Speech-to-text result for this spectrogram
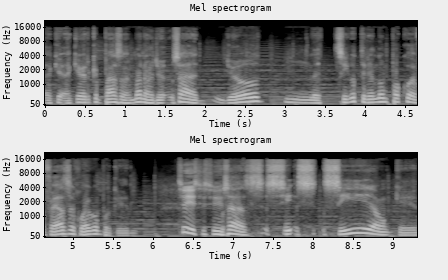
hay que, hay que ver qué pasa. Bueno, yo, o sea, yo mm, le sigo teniendo un poco de fe a ese juego porque Sí, sí, sí. O sea, sí, sí aunque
